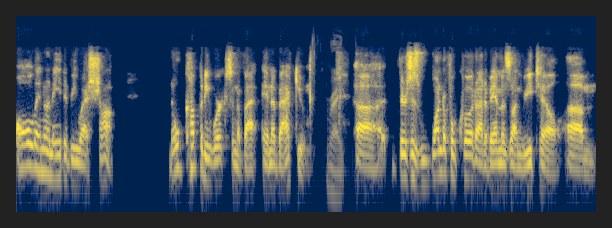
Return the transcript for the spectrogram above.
all-in on aws shop no company works in a, va- in a vacuum. Right. Uh, there's this wonderful quote out of Amazon Retail: um,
